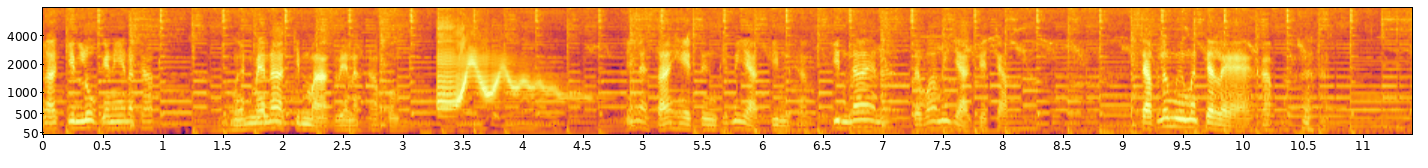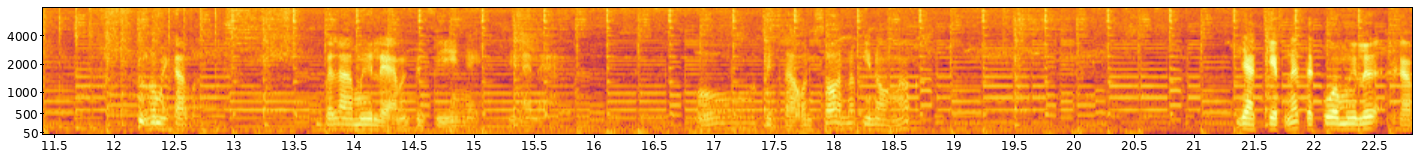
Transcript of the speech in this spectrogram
วลากินลูกอย่นี้นะครับ เหมือนแม่นาคกินหมากเลยนะครับผมนี่แหละสาเหตุหนึ่งที่ไม่อยากกินครับ กินได้นะ แต่ว่าไม่อยากจะจับ จับแล้วมือมันจะแหลครับรู้ไหมครับ เวลามือแหลมันเป็นสียังไงสีแหล่ๆโอ้เป็นตาออนซ่อนนะพี่น้องเนาะอยากเก็บนะแต่กลัวมือเลอะครับ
